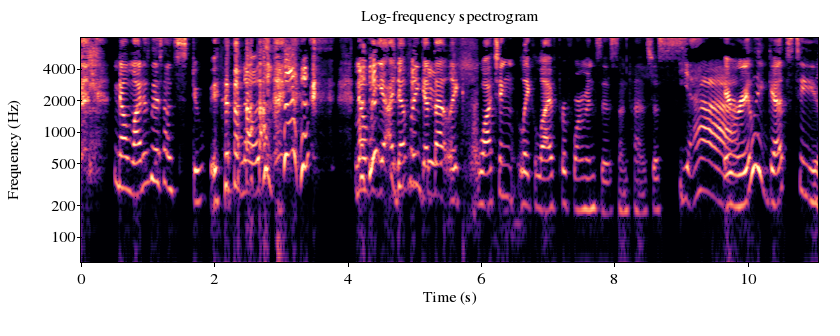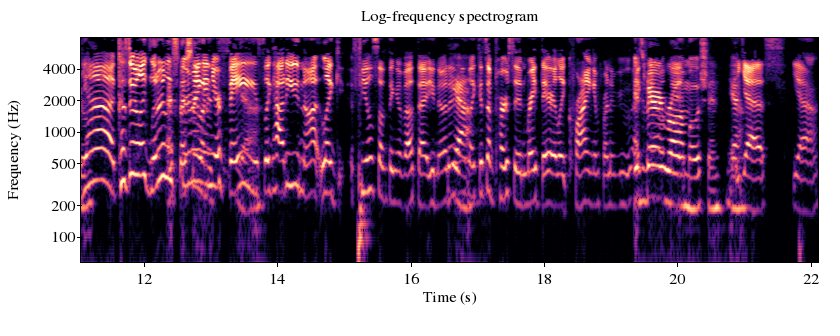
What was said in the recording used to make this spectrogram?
no, mine is gonna sound stupid. No, no, but yeah, I definitely get that. Like watching like live performances sometimes just yeah. it really gets to you. Yeah, because they're like literally Especially screaming in your face. yeah. Like, how do you not like feel something about that? You know what I Yeah. mean? Like, it's a person right there, like crying in front of you. It's very raw it. emotion. Yeah, Yes. Yeah.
